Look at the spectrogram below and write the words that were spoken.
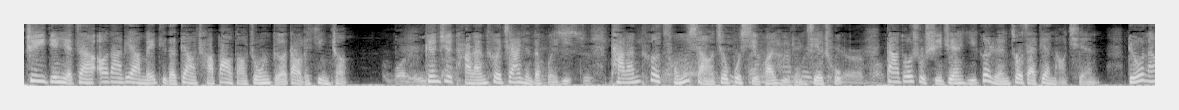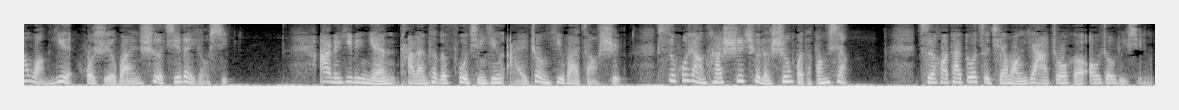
这一点也在澳大利亚媒体的调查报道中得到了印证。根据塔兰特家人的回忆，塔兰特从小就不喜欢与人接触，大多数时间一个人坐在电脑前浏览网页或是玩射击类游戏。二零一零年，塔兰特的父亲因癌症意外早逝，似乎让他失去了生活的方向。此后，他多次前往亚洲和欧洲旅行，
